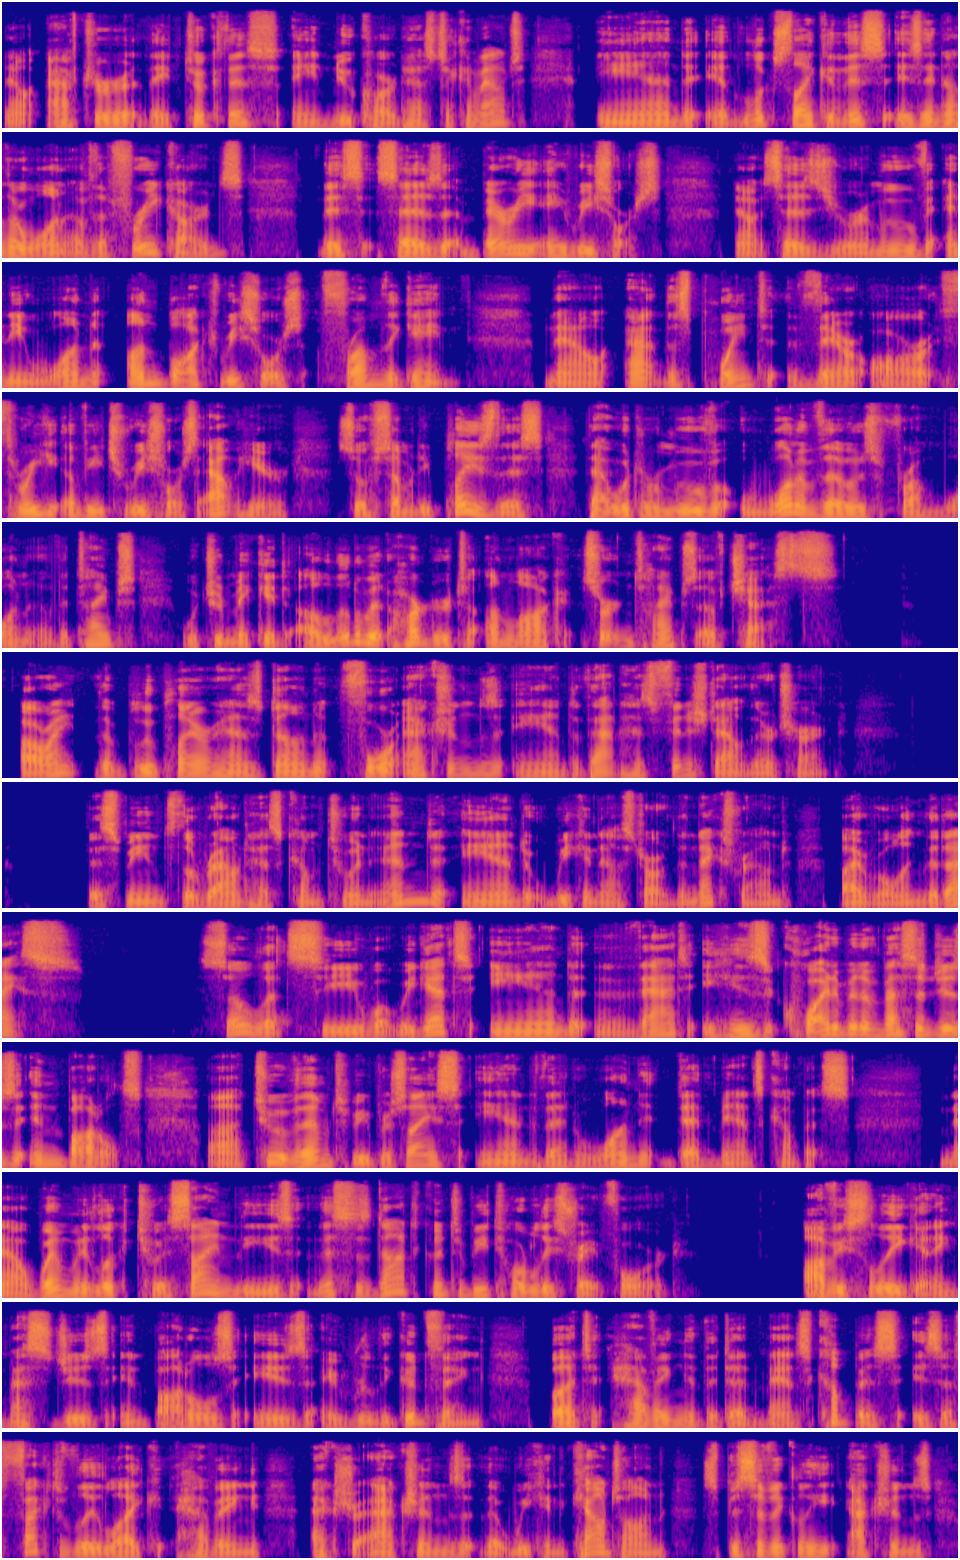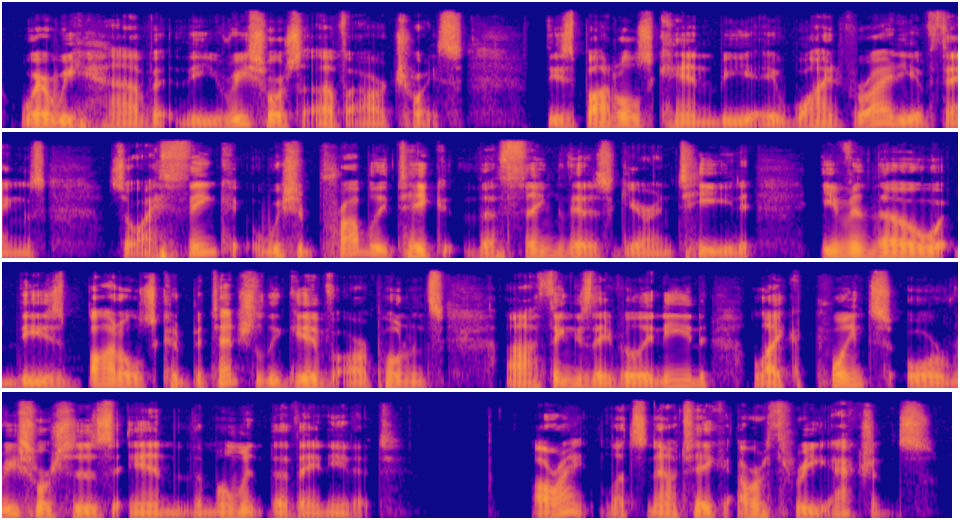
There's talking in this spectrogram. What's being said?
Now, after they took this, a new card has to come out, and it looks like this is another one of the free cards. This says Bury a Resource. Now, it says you remove any one unblocked resource from the game. Now, at this point, there are three of each resource out here, so if somebody plays this, that would remove one of those from one of the types, which would make it a little bit harder to unlock certain types of chests. Alright, the blue player has done four actions, and that has finished out their turn. This means the round has come to an end, and we can now start the next round by rolling the dice. So let's see what we get, and that is quite a bit of messages in bottles. Uh, two of them to be precise, and then one Dead Man's Compass. Now, when we look to assign these, this is not going to be totally straightforward. Obviously, getting messages in bottles is a really good thing, but having the Dead Man's Compass is effectively like having extra actions that we can count on, specifically actions where we have the resource of our choice. These bottles can be a wide variety of things, so I think we should probably take the thing that is guaranteed, even though these bottles could potentially give our opponents uh, things they really need, like points or resources in the moment that they need it. All right, let's now take our three actions.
